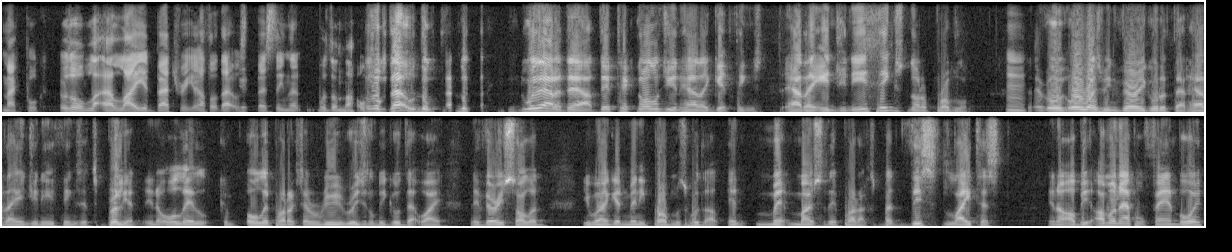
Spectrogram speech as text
MacBook. It was all a layered battery. I thought that was the best thing that was on the whole. Well, look, that look, look, without a doubt, their technology and how they get things, how they engineer things, not a problem. Mm. They've always been very good at that. How they engineer things, it's brilliant. You know, all their all their products are re- reasonably good that way. They're very solid. You won't get many problems with uh, in m- most of their products. But this latest, you know, I'll be I'm an Apple fanboy,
